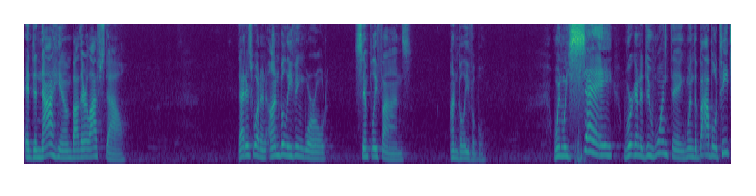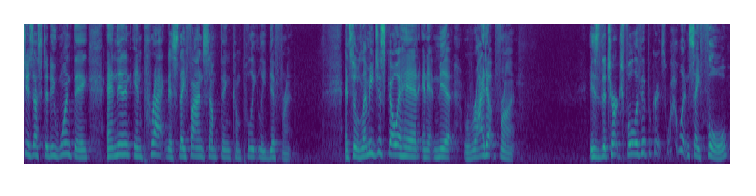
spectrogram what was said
and deny him by their lifestyle. That is what an unbelieving world simply finds unbelievable. When we say we're going to do one thing, when the Bible teaches us to do one thing, and then in practice they find something completely different. And so let me just go ahead and admit right up front is the church full of hypocrites? Well, I wouldn't say full,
